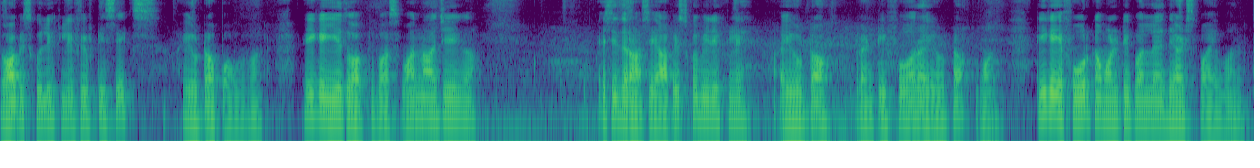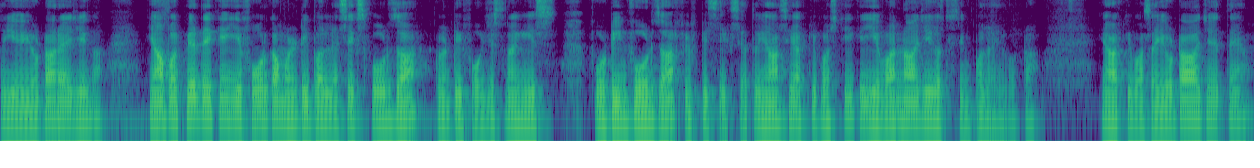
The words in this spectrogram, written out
तो आप इसको लिख लें fifty six iota power one ठीक है, ये तो आपके पास वन आ जाएगा। इसी तरह से आप इसको भी लिख लें iota twenty four iota one ठीक है, ये फोर का मल्टीपल है दैट्स फाइव वन तो ये आयोटा रह जाएगा। यहाँ पर फिर देखें, ये फोर का मल्टीपल है सिक्स फोर ज़ार ट्वेंटी फोर जिस तरह की इस फोर्टीन फोर ज़ार फिफ्टी सिक्स है। तो यहाँ से आपके पास ठीक है, ये वन आ जाएगा तो सिंपल आयोटा यहाँ आपके पास आयोटा आ जाते हैं।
